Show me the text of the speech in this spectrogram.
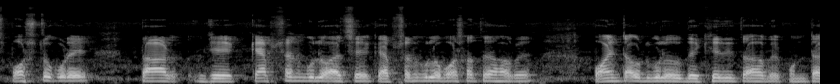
স্পষ্ট করে তার যে ক্যাপশনগুলো আছে, ক্যাপশনগুলো বসাতে হবে। পয়েন্ট আউটগুলো দেখিয়ে দিতে হবে কোনটা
